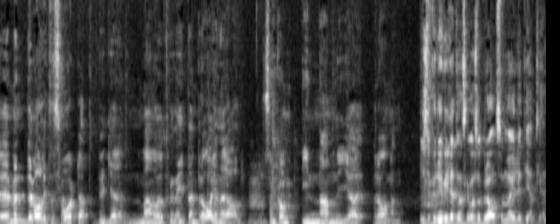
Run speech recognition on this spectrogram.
eh, Men det var lite svårt att bygga den. Man var tvungen att hitta en bra general Mm. som kom innan nya ramen. Just det, för du vill att den ska vara så bra som möjligt egentligen.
